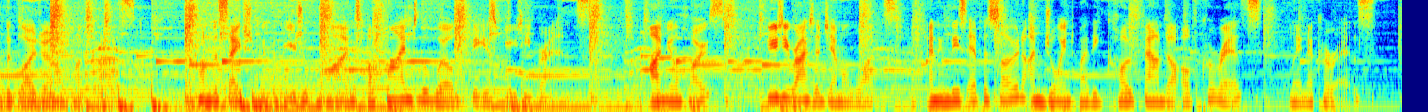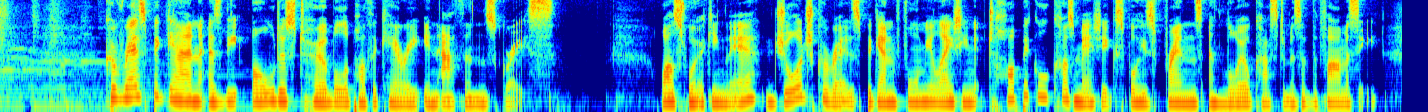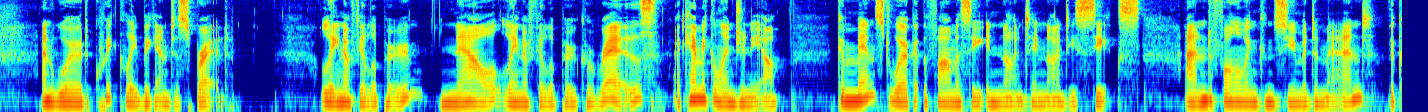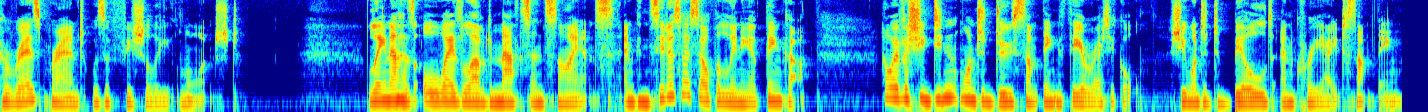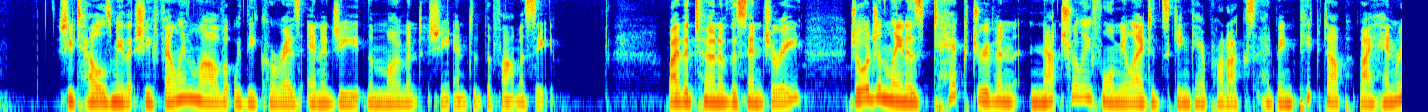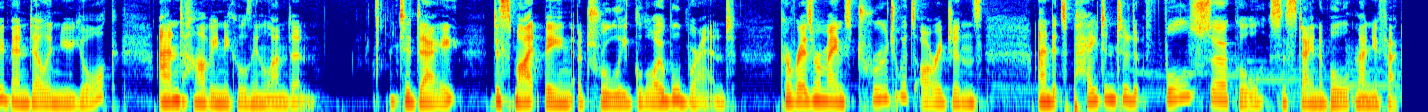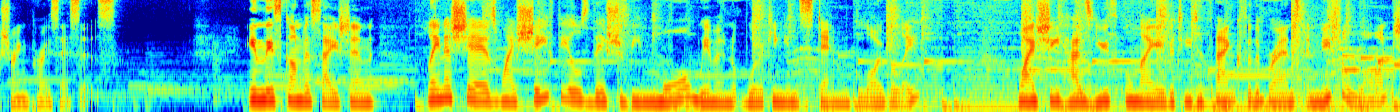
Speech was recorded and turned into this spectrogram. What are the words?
to the Glow Journal podcast, a conversation with the beautiful minds behind the world's biggest beauty brands. I'm your host, beauty writer Gemma Watts, and in this episode, I'm joined by the co founder of Korres, Lena Korres. Korres began as the oldest herbal apothecary in Athens, Greece. Whilst working there, George Korres began formulating topical cosmetics for his friends and loyal customers of the pharmacy, and word quickly began to spread. Lena Philippou, now Lena Philippou Korres, a chemical engineer, commenced work at the pharmacy in 1996, and following consumer demand, the Korres brand was officially launched. Lena has always loved maths and science and considers herself a linear thinker. However, she didn't want to do something theoretical. She wanted to build and create something. She tells me that she fell in love with the Korres energy the moment she entered the pharmacy. By the turn of the century, George and Lena's tech driven, naturally formulated skincare products had been picked up by Henri Bendel in New York and Harvey Nichols in London. Today, despite being a truly global brand, Korres remains true to its origins and its patented full circle sustainable manufacturing processes. In this conversation, Lena shares why she feels there should be more women working in STEM globally, why she has youthful naivety to thank for the brand's initial launch,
